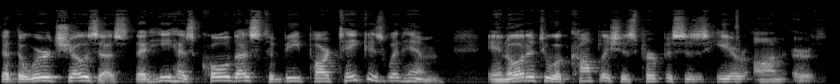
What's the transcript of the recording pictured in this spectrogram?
that the word shows us that he has called us to be partakers with him in order to accomplish his purposes here on earth.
